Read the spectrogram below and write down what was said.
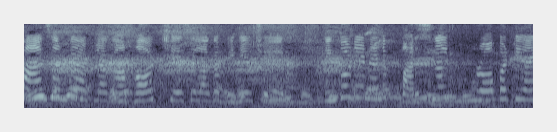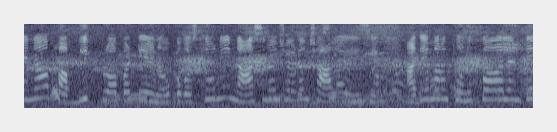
ఫ్యాన్స్ అంటే అట్లాగా హర్ట్ చేసేలాగా బిహేవ్ చేయరు. ఇంకోటి ఏంటంటే పర్సనల్ ప్రాపర్టీ అయినా పబ్లిక్ ప్రాపర్టీ అయినా ఒక వస్తువుని నాశనం చేయడం చాలా ఈజీ అదే మనం కొనుక్కోవాలంటే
